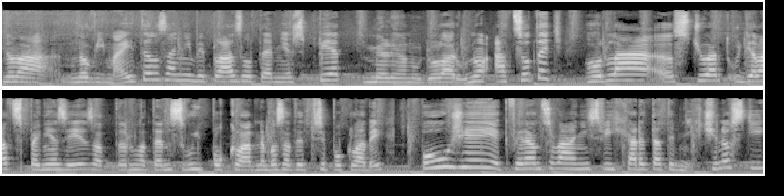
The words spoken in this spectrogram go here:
No a nový majitel za ní vyplázl téměř 5 milionů dolarů. No a co teď hodlá eh, Stuart udělat s penězi za tenhle ten svůj poklad nebo za ty tři poklady? Použije je k financování svých charitativních činností,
